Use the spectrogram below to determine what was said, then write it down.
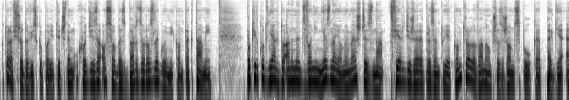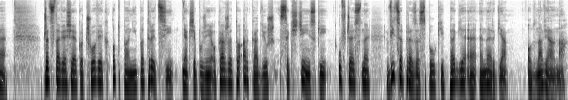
która w środowisku politycznym uchodzi za osobę z bardzo rozległymi kontaktami. Po kilku dniach do Anny dzwoni nieznajomy mężczyzna. Twierdzi, że reprezentuje kontrolowaną przez rząd spółkę PGE. Przedstawia się jako człowiek od pani Patrycji. Jak się później okaże, to Arkadiusz Sekściński, ówczesny wiceprezes spółki PGE Energia Odnawialna.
